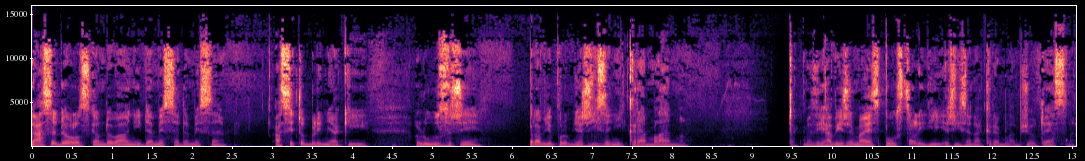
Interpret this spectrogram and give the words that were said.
Následovalo skandování demise, demise. Asi to byli nějaký lůzři, pravděpodobně řízení Kremlem. Tak mezi Havířema je spousta lidí řízena Kremlem, že jo, to je jasné.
